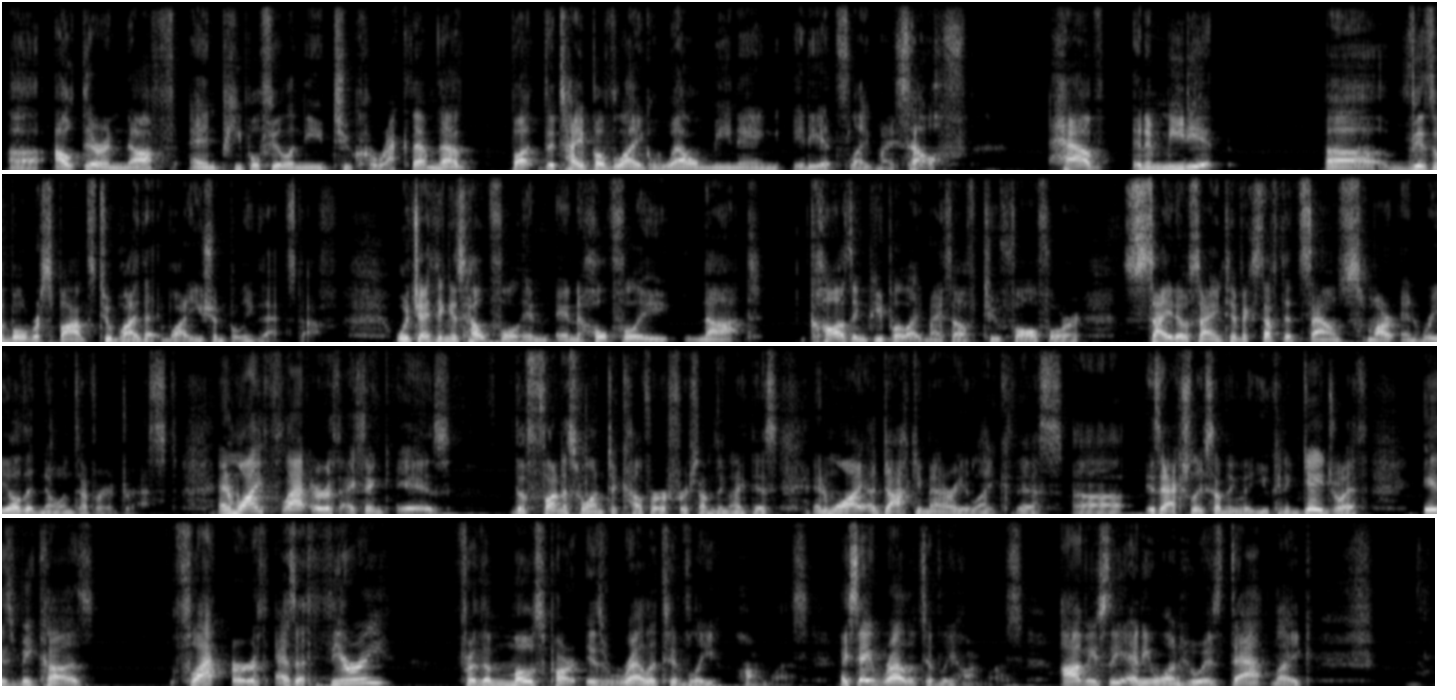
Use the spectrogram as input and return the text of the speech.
uh, out there enough, and people feel a need to correct them. Now, but the type of like well-meaning idiots like myself have an immediate uh visible response to why that why you shouldn't believe that stuff which i think is helpful in in hopefully not causing people like myself to fall for pseudoscientific stuff that sounds smart and real that no one's ever addressed and why flat earth i think is the funnest one to cover for something like this and why a documentary like this uh, is actually something that you can engage with is because flat earth as a theory for the most part is relatively harmless. I say relatively harmless. Obviously anyone who is that like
